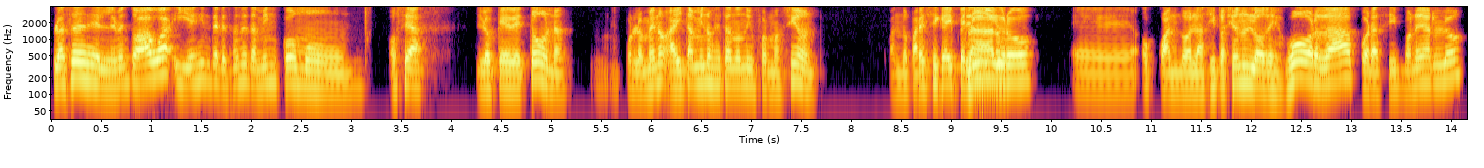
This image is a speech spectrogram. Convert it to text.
lo hace desde el elemento agua y es interesante también cómo, o sea, lo que detona, por lo menos ahí también nos están dando información cuando parece que hay peligro o cuando la situación lo desborda, por así ponerlo,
